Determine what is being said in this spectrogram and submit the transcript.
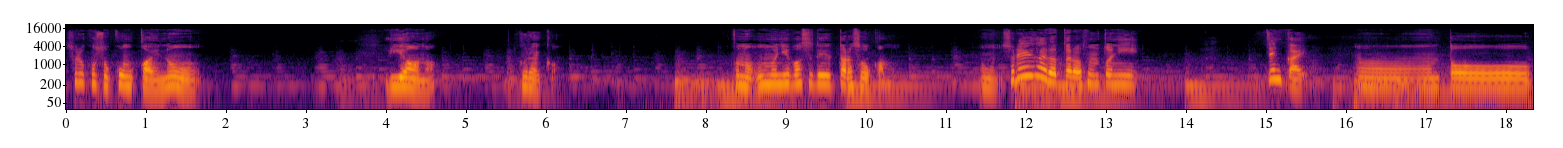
それこそ今回の、リアーナぐらいか。このオムニバスで言ったらそうかも。うん。それ以外だったら本当に、前回、うーんと、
